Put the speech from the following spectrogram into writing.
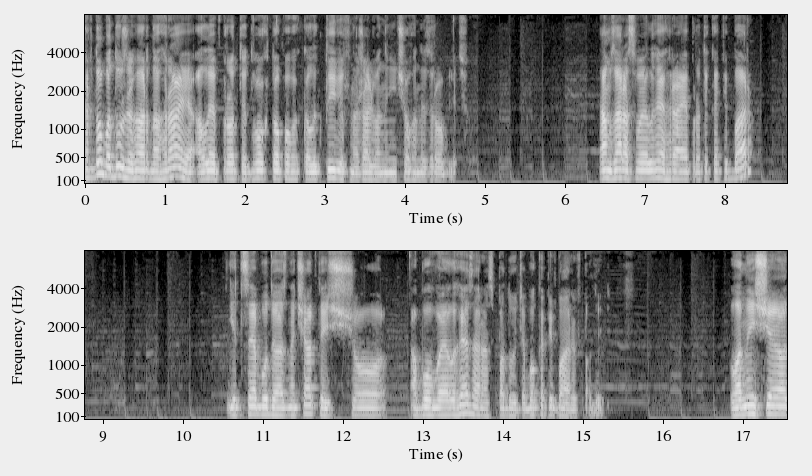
Кардоба дуже гарно грає, але проти двох топових колективів, на жаль, вони нічого не зроблять. Там зараз ВЛГ грає проти Капібар. І це буде означати, що або ВЛГ зараз падуть, або Капібари впадуть. Вони ще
